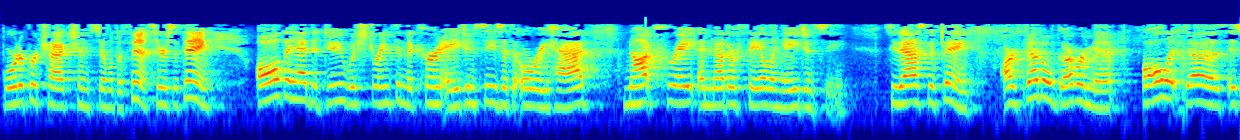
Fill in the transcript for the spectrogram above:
border protection, civil defense. Here's the thing all they had to do was strengthen the current agencies that they already had, not create another failing agency. See, that's the thing. Our federal government, all it does is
